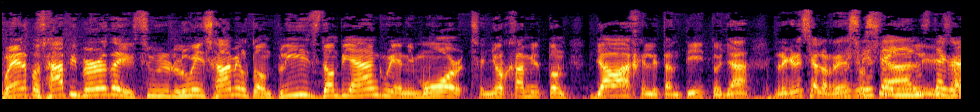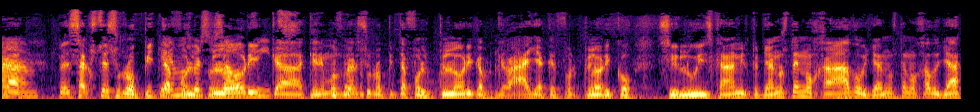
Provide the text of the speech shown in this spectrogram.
Bueno, pues happy birthday, Sir Lewis Hamilton. Please don't be angry anymore. Señor Hamilton, ya bájele tantito, ya regrese a las redes sociales. Haga, saca usted su ropita folclórica. Queremos ver su ropita folclórica, porque vaya que es folclórico. Sir Lewis Hamilton, ya no está enojado, ya no está enojado, ya,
